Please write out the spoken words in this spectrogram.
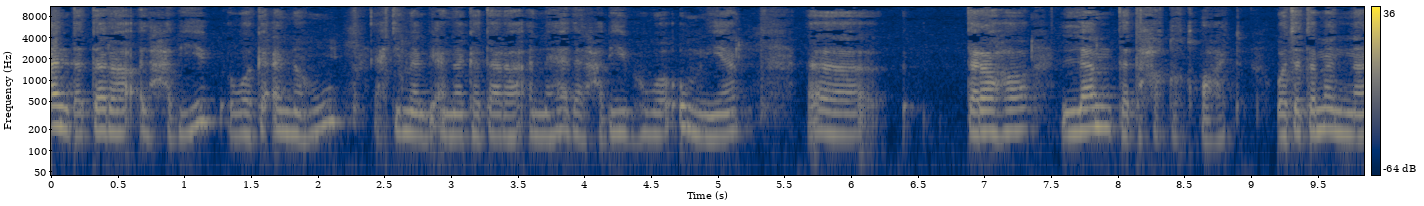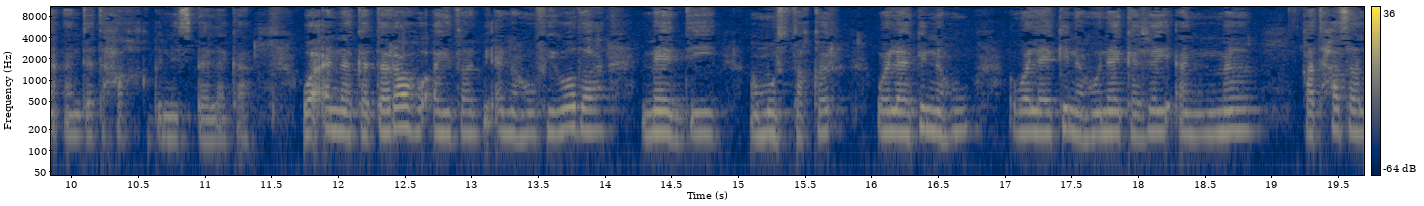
أنت ترى الحبيب وكأنه احتمال بأنك ترى أن هذا الحبيب هو أمنية آه، تراها لم تتحقق بعد. وتتمنى أن تتحقق بالنسبة لك وأنك تراه أيضا بأنه في وضع مادي مستقر ولكنه ولكن هناك شيئا ما قد حصل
